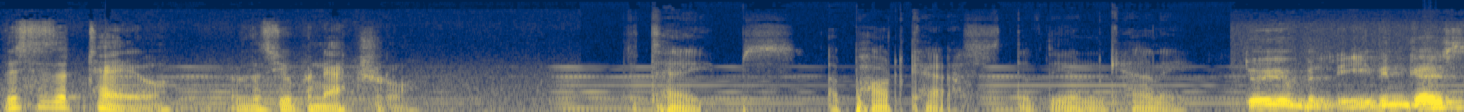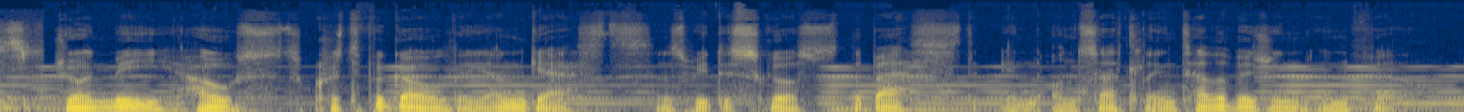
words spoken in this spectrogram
This is a tale of the supernatural. The Tapes, a podcast of the uncanny. Do you believe in ghosts? Join me, host Christopher Goldie, and guests as we discuss the best in unsettling television and film.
